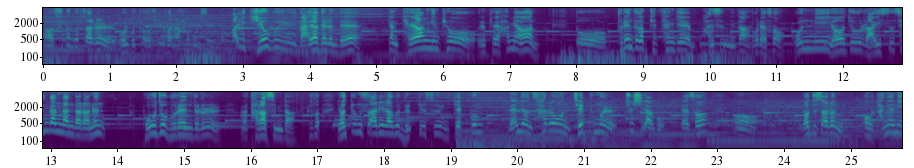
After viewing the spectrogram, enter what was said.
어, 수등급쌀을 올부터 생산을 하고 있습니다. 빨리 기업이 나야 되는데 그냥 대왕님표 이렇게 하면 또 브랜드가 비슷한 게 많습니다. 그래서 온리 여주 라이스 생각난다라는 보조 브랜드를 어, 달았습니다. 그래서 여등쌀이라고 느낄 수 있게끔 매년 새로운 제품을 출시하고 해서 어, 여주쌀은 어, 당연히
